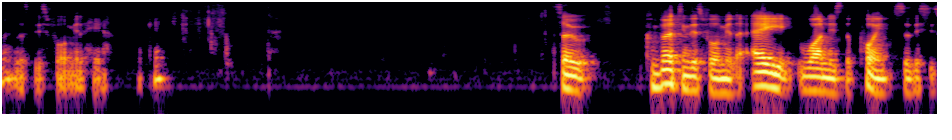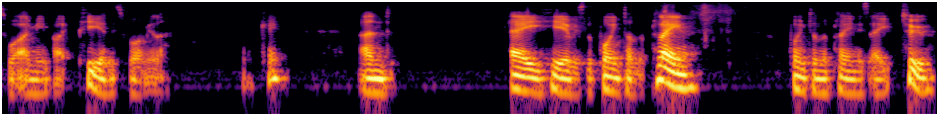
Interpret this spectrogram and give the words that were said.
that's this formula here. Okay. So converting this formula, A1 is the point, so this is what I mean by P in this formula. Okay, and A here is the point on the plane. Point on the plane is A2.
